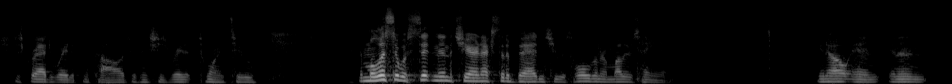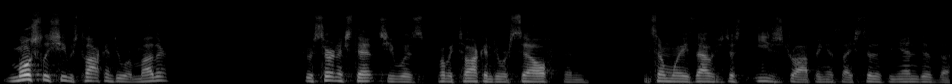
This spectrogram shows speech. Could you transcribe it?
She just graduated from college. I think she's rated 22. And Melissa was sitting in the chair next to the bed, and she was holding her mother's hand. You know, and, and then mostly she was talking to her mother. To a certain extent, she was probably talking to herself, and in some ways, I was just eavesdropping as I stood at the end of the,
